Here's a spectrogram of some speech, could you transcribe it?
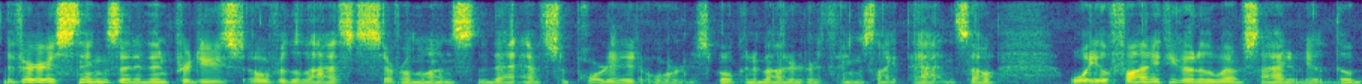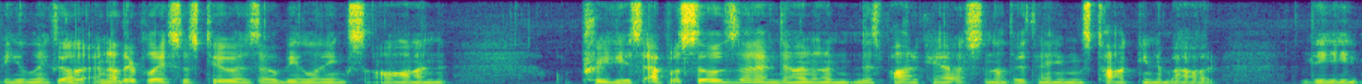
the various things that have been produced over the last several months that have supported it or spoken about it or things like that. And so, what you'll find if you go to the website, there'll be links, and other places too, is there'll be links on previous episodes that I've done on this podcast and other things talking about the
